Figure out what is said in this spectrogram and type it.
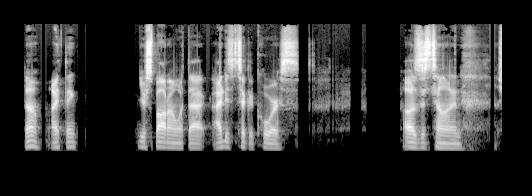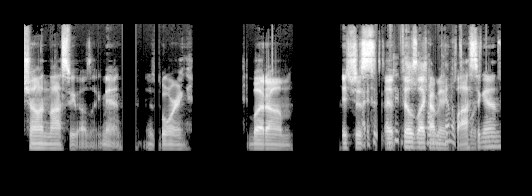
No, I think you're spot on with that. I just took a course. I was just telling Sean last week. I was like, man, it was boring, but um, it's just I it feels like Sean I'm in class again,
